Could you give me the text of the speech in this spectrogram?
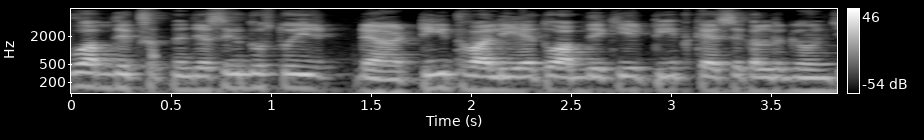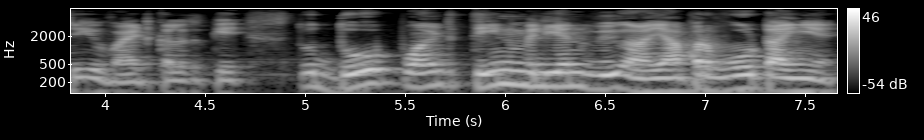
वो आप देख सकते हैं। जैसे कि दोस्तों ये टीथ वाली है तो आप देखिए टीथ कैसे कलर के होनी व्हाइट कलर के। तो दो पॉइंट तीन मिलियन यहाँ पर वोट आई हैं।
